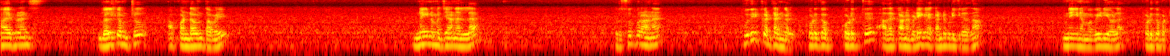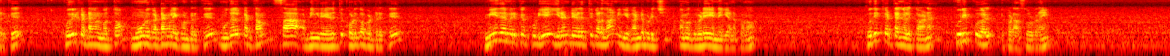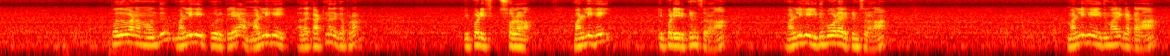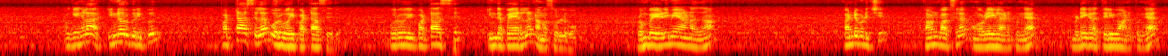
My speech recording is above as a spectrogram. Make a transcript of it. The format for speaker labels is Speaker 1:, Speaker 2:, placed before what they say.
Speaker 1: Hi friends welcome to up and down Tamil இன்றைக்கி நம்ம சேனலில் ஒரு சூப்பரான புதிர்கட்டங்கள் கொடுக்க கொடுத்து அதற்கான விடைகளை கண்டுபிடிக்கிறது தான் இன்றைக்கி நம்ம வீடியோவில் கொடுக்கப்பட்டிருக்கு. புதிர்கட்டங்கள் மொத்தம் மூணு கட்டங்களை கொண்டிருக்கு. முதல் கட்டம் சா அப்படிங்கிற எழுத்து கொடுக்கப்பட்டிருக்கு. மீதம் இருக்கக்கூடிய இரண்டு எழுத்துக்களை தான் நீங்கள் கண்டுபிடிச்சு நமக்கு விடையை இன்றைக்கி அனுப்பணும். புதிர்கட்டங்களுக்கான குறிப்புகள் இப்போ நான் சொல்கிறேன் பொதுவாக நம்ம வந்து மல்லிகைப்பூ இருக்கு இல்லையா? மல்லிகை அதை கட்டினதுக்கப்புறம் இப்படி சொல்லலாம். மல்லிகை இப்படி இருக்குன்னு சொல்லலாம். மல்லிகை இது போல் இருக்குன்னு சொல்லலாம். மல்லிகை இது மாதிரி கட்டலாம். ஓகேங்களா? இன்னொரு குறிப்பு. பட்டாசில் ஒரு வகை பட்டாசு இது. ஒரு வகை பட்டாசு இந்த பெயரில் நம்ம சொல்லுவோம். ரொம்ப எளிமையானது தான். கண்டுபிடிச்சி கமெண்ட் பாக்ஸில் உங்கள் விடைகளை அனுப்புங்க. விடைகளை தெளிவாக அனுப்புங்கள்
